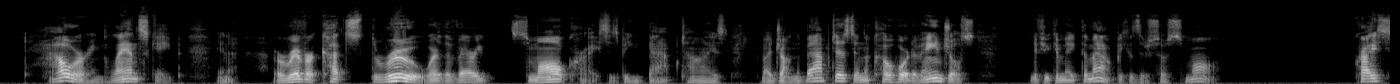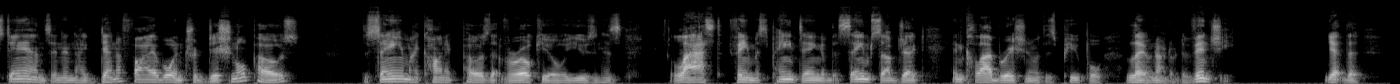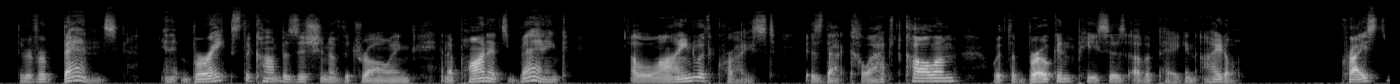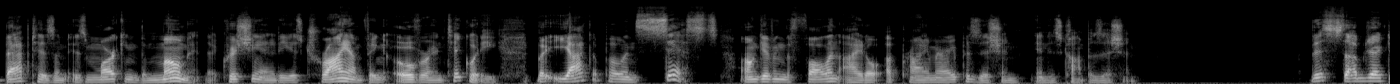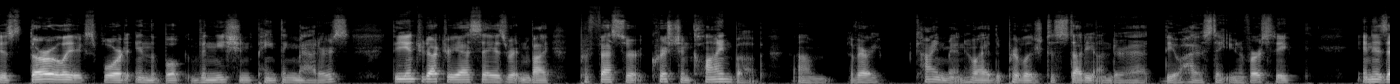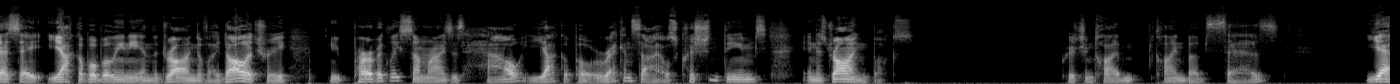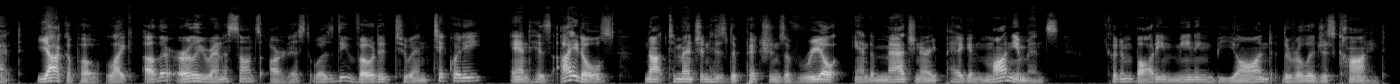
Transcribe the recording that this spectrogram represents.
towering landscape in a a river cuts through where the very small Christ is being baptized by John the Baptist and the cohort of angels, if you can make them out, because they're so small. Christ stands in an identifiable and traditional pose, the same iconic pose that Verrocchio will use in his last famous painting of the same subject in collaboration with his pupil Leonardo da Vinci. Yet the, the river bends and it breaks the composition of the drawing, and upon its bank, aligned with Christ, is that collapsed column with the broken pieces of a pagan idol. Christ's baptism is marking the moment that Christianity is triumphing over antiquity, but Jacopo insists on giving the fallen idol a primary position in his composition. This subject is thoroughly explored in the book Venetian Painting Matters. The introductory essay is written by Professor Christian Kleinbub, um, a very kind man who I had the privilege to study under at The Ohio State University. In his essay, Jacopo Bellini and the Drawing of Idolatry, he perfectly summarizes how Jacopo reconciles Christian themes in his drawing books. Christian Kleinbub says, Yet, Jacopo, like other early Renaissance artists, was devoted to antiquity and his idols, not to mention his depictions of real and imaginary pagan monuments, could embody meaning beyond the religious kind.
